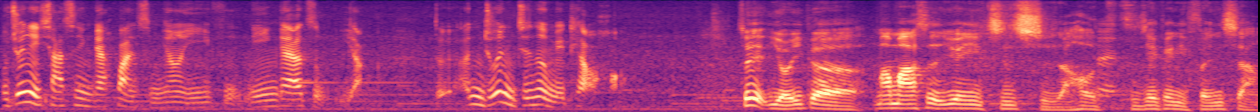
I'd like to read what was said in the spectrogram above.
我觉得你下次应该换什么样的衣服，你应该要怎么样？对啊，你觉得你真的没跳好。所以有一个妈妈是愿意支持，然后直接跟你分享，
